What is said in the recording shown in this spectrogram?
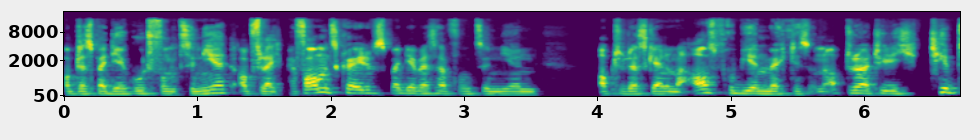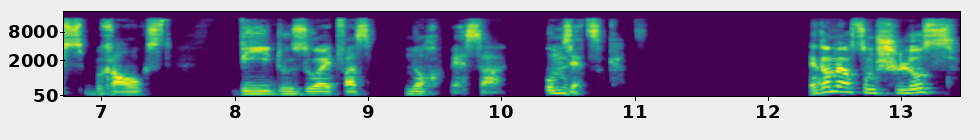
ob das bei dir gut funktioniert, ob vielleicht Performance Creatives bei dir besser funktionieren, ob du das gerne mal ausprobieren möchtest und ob du natürlich Tipps brauchst, wie du so etwas noch besser umsetzen kannst. Dann kommen wir auch zum Schluss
